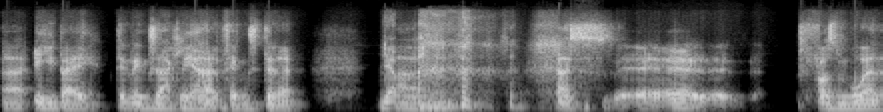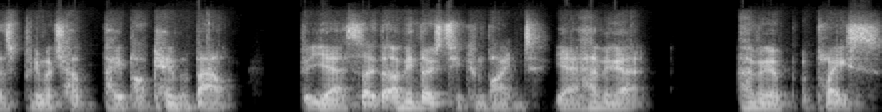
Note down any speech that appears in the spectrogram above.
uh, eBay didn't exactly hurt things, did it? Yep. Um, as, uh, as far as I'm aware, that's pretty much how PayPal came about but yeah, so th- I mean, those two combined, yeah, having a having a, a place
